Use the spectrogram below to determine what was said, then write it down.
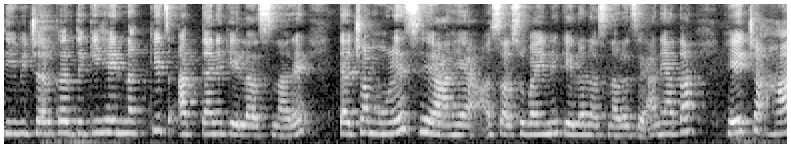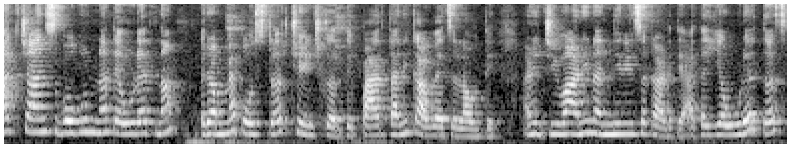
ती विचार करते की हे नक्कीच आत्याने केलं असणार आहे. त्याच्यामुळेच हे आहे सासूबाईने केलं नसणारच आहे. आणि आता हे चा हा चान्स बघून ना तेवढ्यात ना रम्या पोस्टर चेंज करते पार्थ आणि काव्याचं लावते आणि जीवा आणि नंदिनीचं काढते. आता एवढ्यातच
